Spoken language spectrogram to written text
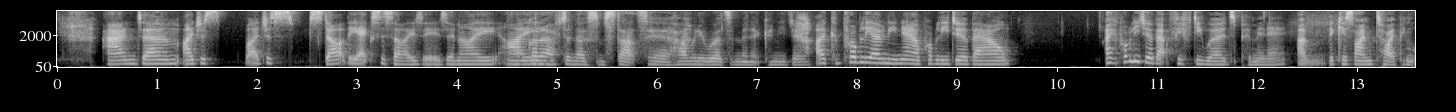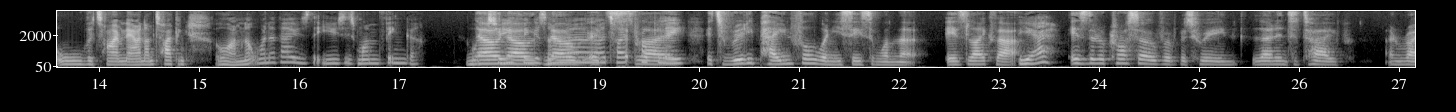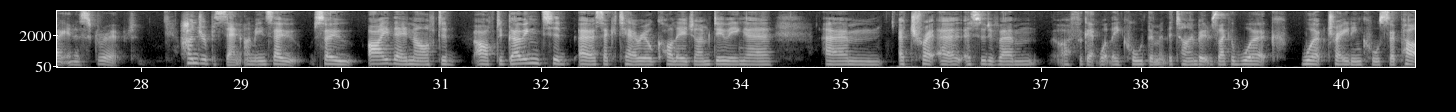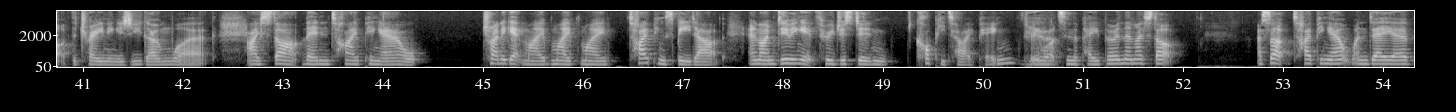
and um, I just I just start the exercises, and I I I'm gonna have to know some stats here. How many words a minute can you do? I could probably only now probably do about I could probably do about 50 words per minute um, because I'm typing all the time now and I'm typing, oh, I'm not one of those that uses one finger. No, two no, fingers. no. I it's type properly. like- it's really painful when you see someone that is like that. Yeah. Is there a crossover between learning to type and writing a script? Hundred percent. I mean, so so I then after after going to uh, secretarial college, I'm doing a um a, tra- a, a sort of um I forget what they called them at the time, but it was like a work work training course. So part of the training is you go and work. I start then typing out, trying to get my my my typing speed up, and I'm doing it through just doing copy typing through Yeah. what's in the paper, and then I start I start typing out one day a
